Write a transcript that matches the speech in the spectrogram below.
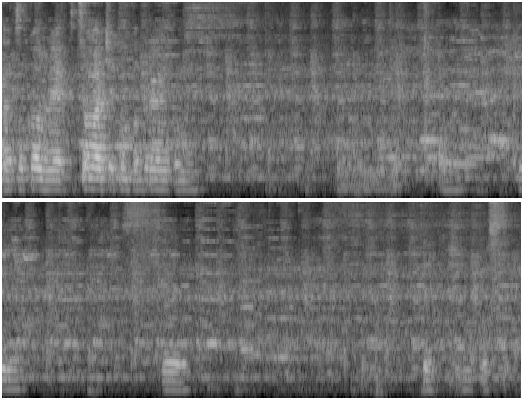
Na cokolwiek, co macie tam pod ręką. K, s, ty, po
